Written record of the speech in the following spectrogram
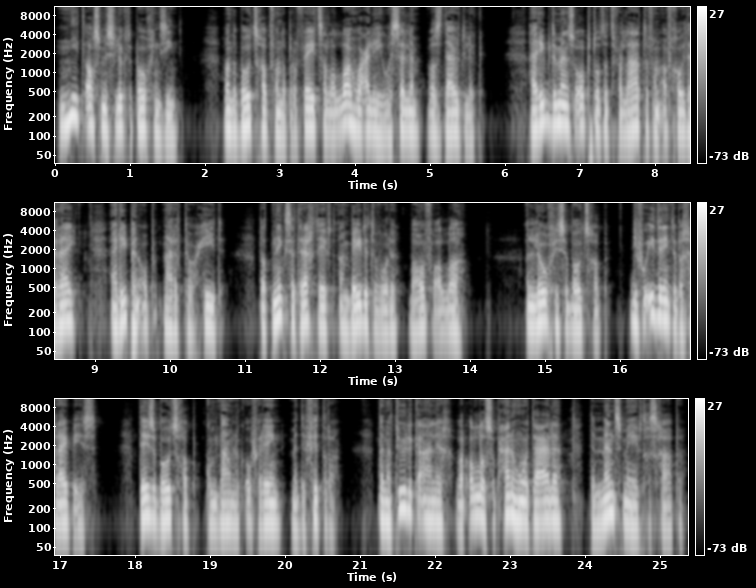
niet als mislukte poging zien, want de boodschap van de profeet sallallahu alayhi wasallam was duidelijk. Hij riep de mensen op tot het verlaten van afgoderij en riep hen op naar het tawhid, dat niks het recht heeft aanbeden te worden behalve Allah. Een logische boodschap, die voor iedereen te begrijpen is. Deze boodschap komt namelijk overeen met de fitra, de natuurlijke aanleg waar Allah subhanahu wa ta'ala de mens mee heeft geschapen.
